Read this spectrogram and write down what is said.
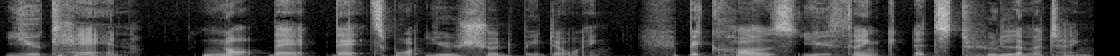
you can, not that that's what you should be doing. Because you think it's too limiting.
